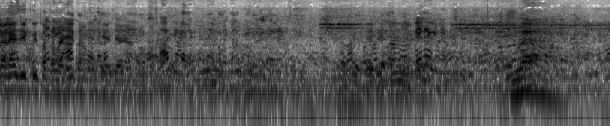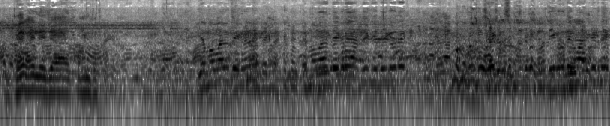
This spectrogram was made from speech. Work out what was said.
लड़े जी कोई पता लगे तो हम जाए। ले भाई ले जा पानी पत ये मोबाइल में देख रहे हैं? देख ये मोबाइल देख रहे हैं? देख देख रहे देख। देख देख देख मार्केट देख।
